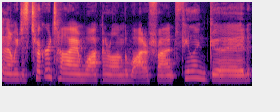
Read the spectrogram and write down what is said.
and then we just took our time walking along the waterfront, feeling good,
